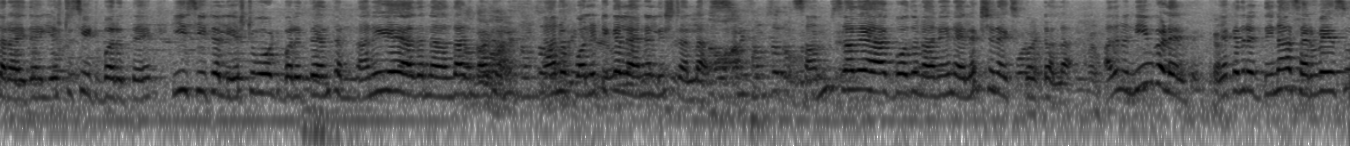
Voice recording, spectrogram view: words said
ಥರ ಇದೆ ಎಷ್ಟು ಸೀಟ್ ಬರುತ್ತೆ ಈ ಸೀಟಲ್ಲಿ ಎಷ್ಟು ವೋಟ್ ಬರುತ್ತೆ ಅಂತ ನನಗೆ ಅದನ್ನು ಅಂದಾಜು ಮಾಡಿ. ನಾನು ಪೊಲಿಟಿಕಲ್ ಅನಲಿಸ್ಟ್ ಅಲ್ಲ. ಸಂಸದೆ ಆಗ್ಬೋದು ನಾನೇನು ಎಲೆಕ್ಷನ್ ಎಕ್ಸ್ಪರ್ಟ್ ಅಲ್ಲ. ಅದನ್ನು ನೀವುಗಳು ಹೇಳ್ಬೇಕು. ಯಾಕಂದರೆ ದಿನ ಸರ್ವೇಸು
